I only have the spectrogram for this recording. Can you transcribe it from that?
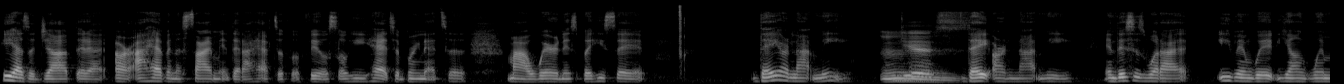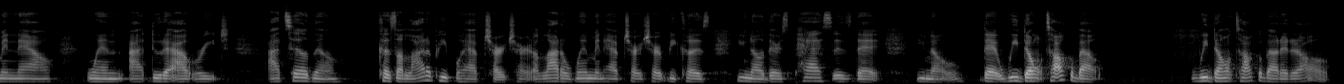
he has a job that I or I have an assignment that I have to fulfill. So he had to bring that to my awareness. But he said, They are not me Mm. Yes. they are not me. And this is what I, even with young women now, when I do the outreach, I tell them, because a lot of people have church hurt. A lot of women have church hurt because, you know, there's passes that, you know, that we don't talk about. We don't talk about it at all.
